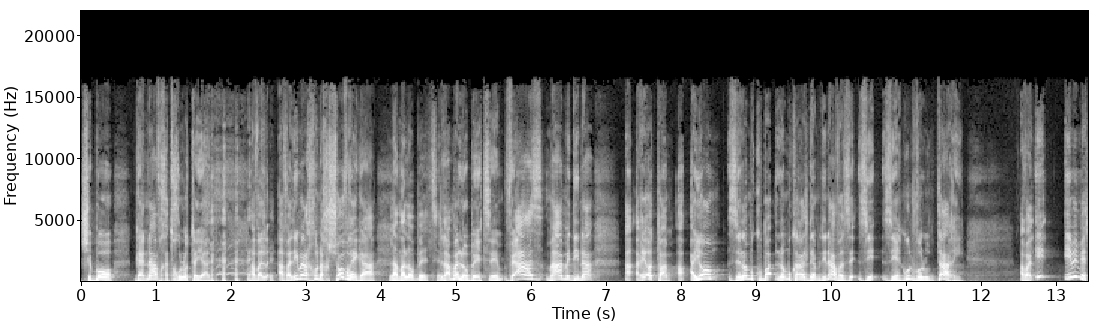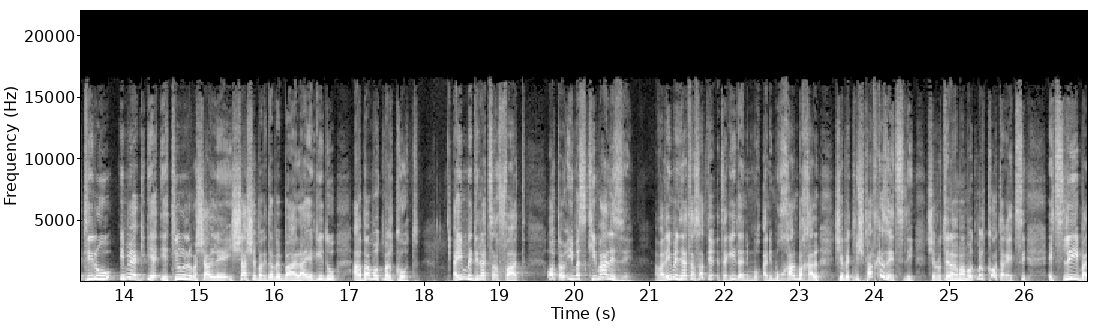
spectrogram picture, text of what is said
שבו גנב, חתכו לו את היד. אבל, אבל אם אנחנו נחשוב רגע... למה לא בעצם? למה לא בעצם? ואז, מה המדינה... הרי עוד פעם, היום זה לא, מקובל, לא מוכר על ידי המדינה, אבל זה, זה, זה ארגון וולונטרי. אבל אם הם יטילו, אם יטילו למשל אישה שבגדה בבעלה, יגידו 400 מלקות. האם מדינת צרפת, עוד פעם, היא מסכימה לזה. אבל אם מדינת צרפת תגיד, אני, אני מוכן בכלל שיהיה בית משפט כזה אצלי, שנותן 400 מלקות, הרי אצלי, אצלי מל,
